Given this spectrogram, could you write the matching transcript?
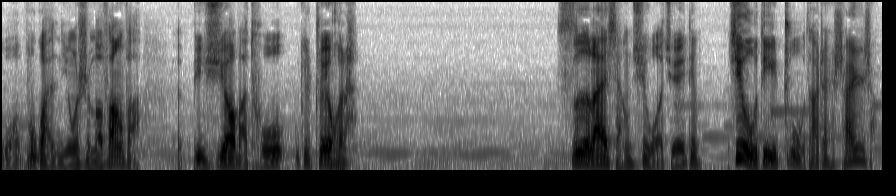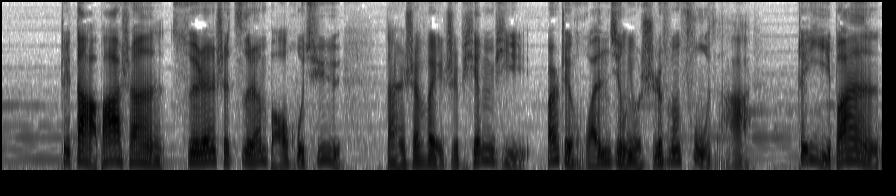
我不管你用什么方法，必须要把图给追回来。思来想去，我决定。就地驻扎在山上，这大巴山虽然是自然保护区，但是位置偏僻，而这环境又十分复杂，这一般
